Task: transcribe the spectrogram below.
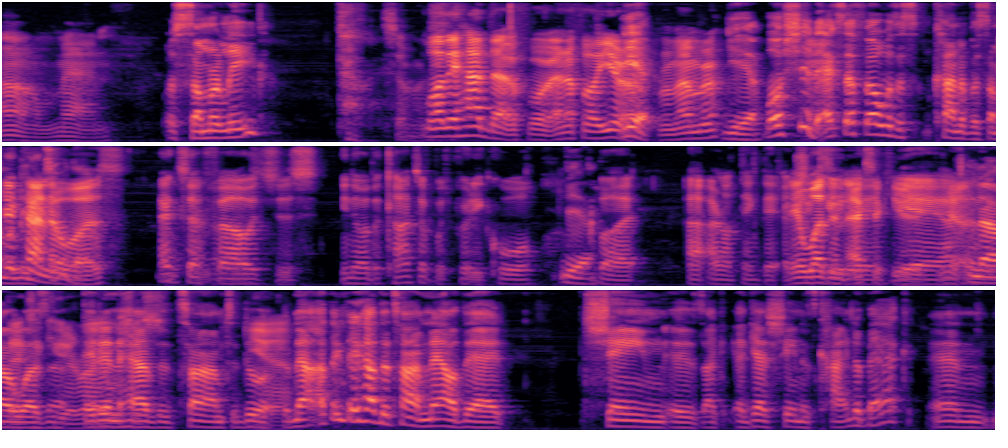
Oh man. a summer league. Summer Well, they had that before NFL Europe. Yeah. Remember? Yeah, well, shit, XFL was a s kind of a summer It league. kind too, of though. was. XFL is just you know the concept was pretty cool, Yeah. but I, I don't think they. It wasn't executed executed, Yeah, yeah. No, they it wasn't. executed They didn't was have just- the time to do it. But now I think they have the time now that Shane is. I, I guess Shane is kind of back, and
